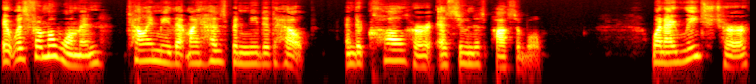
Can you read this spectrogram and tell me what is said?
It was from a woman telling me that my husband needed help and to call her as soon as possible. When I reached her,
